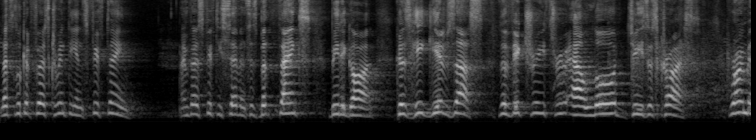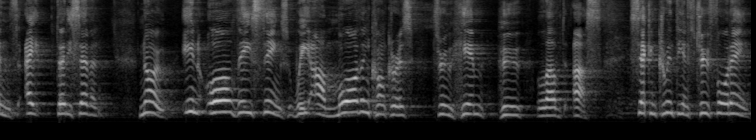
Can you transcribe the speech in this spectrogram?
Let's look at 1 Corinthians 15 and verse 57. It says, But thanks be to God, because he gives us the victory through our Lord Jesus Christ. Romans 8 37. No, in all these things we are more than conquerors through him who loved us. 2 Corinthians 2:14.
